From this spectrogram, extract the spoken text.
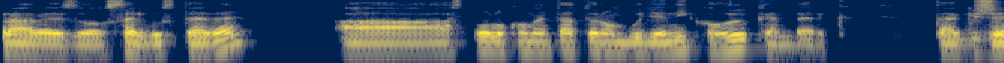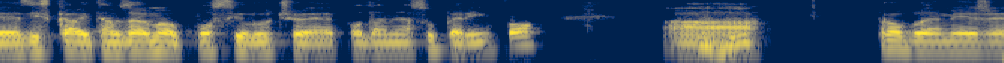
práve zo Servus TV a spolukomentátorom bude Nico Hülkenberg. Takže získali tam zaujímavú posilu, čo je podľa mňa super info. A mm-hmm. problém je, že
